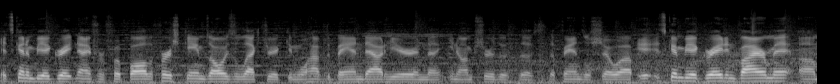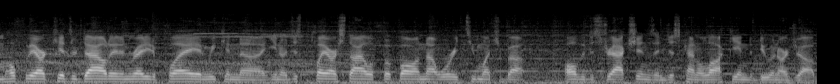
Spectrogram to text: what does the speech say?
It's going to be a great night for football. The first game's always electric, and we'll have the band out here, and uh, you know I'm sure the, the, the, fans will show up. It's going to be a great environment. Um, hopefully our kids are dialed in and ready to play, and we can uh, you know just play our style of football and not worry too much about all the distractions and just kind of lock into doing our job.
